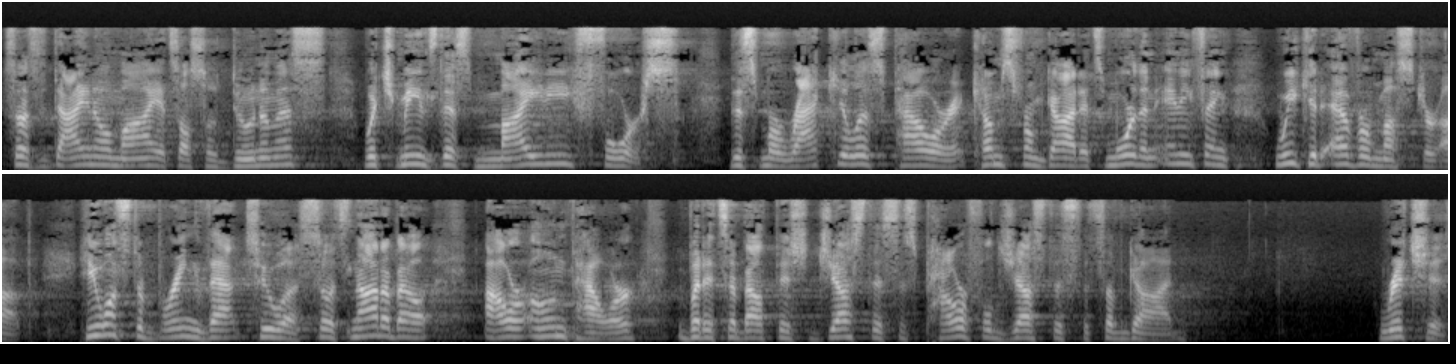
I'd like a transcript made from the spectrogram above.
So it's dynamai, it's also dunamis, which means this mighty force, this miraculous power. It comes from God. It's more than anything we could ever muster up. He wants to bring that to us. So it's not about our own power, but it's about this justice, this powerful justice that's of God. Riches.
